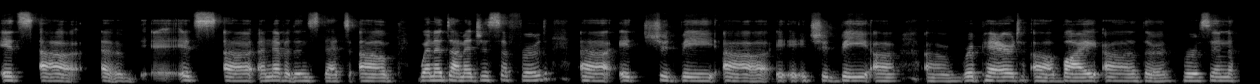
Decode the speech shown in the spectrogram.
it's uh, uh, it's uh, an evidence that uh, when a damage is suffered, uh, it should be uh, it, it, should be uh, repaired by the person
